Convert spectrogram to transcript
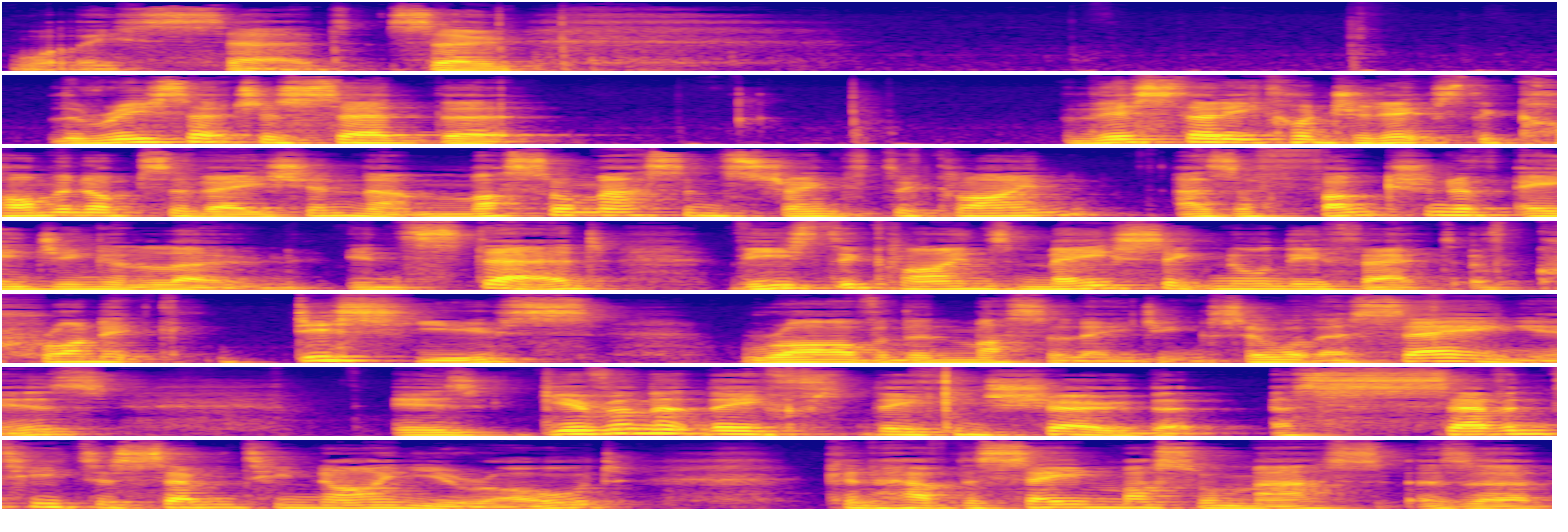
what they said. So the researchers said that this study contradicts the common observation that muscle mass and strength decline as a function of aging alone. Instead, these declines may signal the effect of chronic disuse rather than muscle aging. So what they're saying is is given that they they can show that a 70 to 79 year old can have the same muscle mass as a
